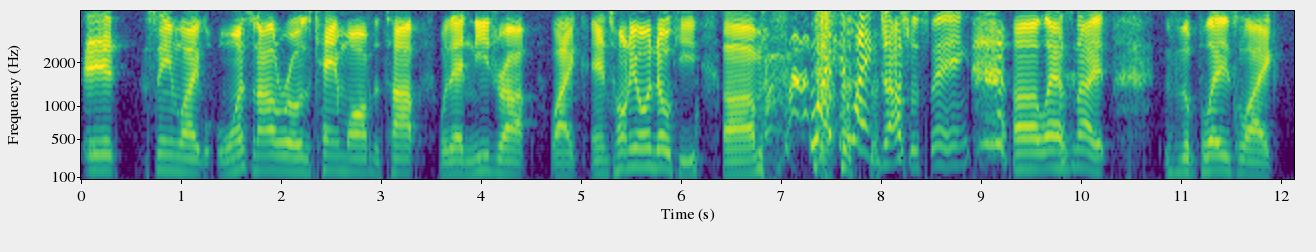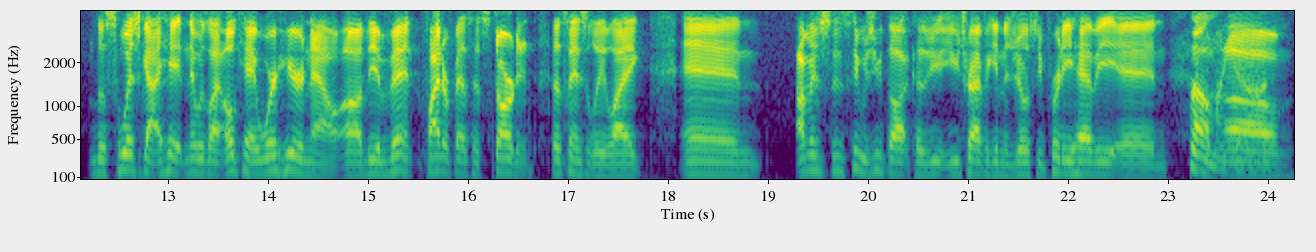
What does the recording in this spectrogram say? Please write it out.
it seemed like once Nyla Rose came off the top with that knee drop, like Antonio Inoki, um, like, like Josh was saying uh, last night, the place like the switch got hit and it was like, okay, we're here now. Uh, the event Fyter Fest has started essentially, like, and. I'm interested to see what you thought because you, you traffic into Joshi pretty heavy and Oh my god. um,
